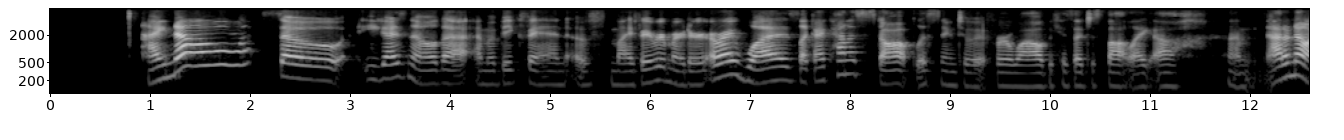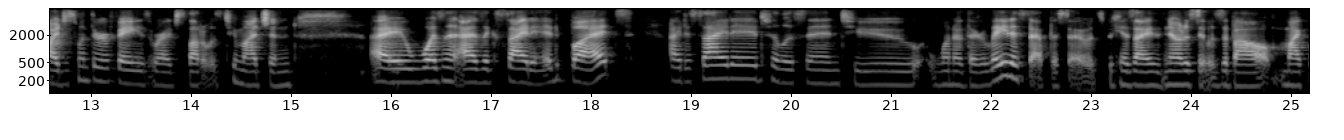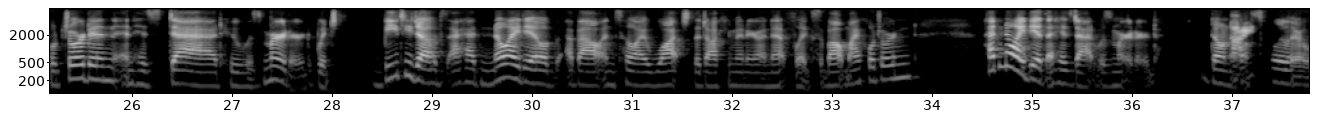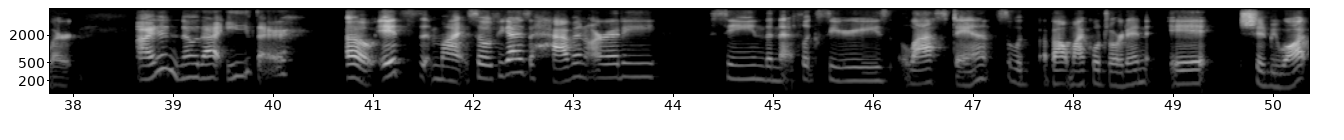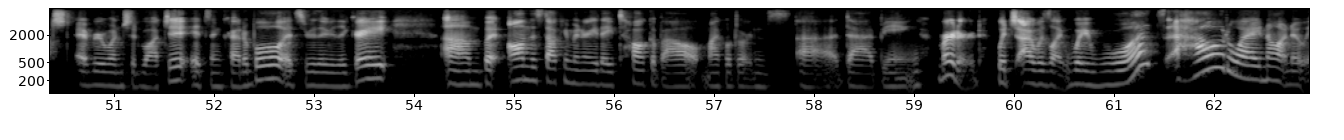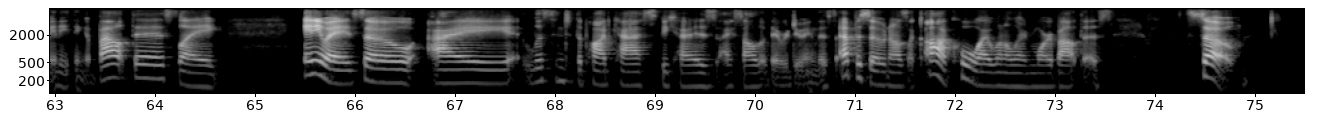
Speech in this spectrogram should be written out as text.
I know. So, you guys know that I'm a big fan of My Favorite Murder, or I was. Like, I kind of stopped listening to it for a while because I just thought, like, ugh, um, I don't know. I just went through a phase where I just thought it was too much and I wasn't as excited. But I decided to listen to one of their latest episodes because I noticed it was about Michael Jordan and his dad who was murdered, which BT dubs I had no idea about until I watched the documentary on Netflix about Michael Jordan. Had no idea that his dad was murdered. Don't know. I, Spoiler alert. I didn't know that either. Oh, it's my so if you guys haven't already seen the Netflix series Last Dance with about Michael Jordan, it should be watched. Everyone should watch it. It's incredible. It's really really great. Um, but on this documentary, they talk about Michael Jordan's uh, dad being murdered, which I was like, wait, what? How do I not know anything about this? Like, anyway, so I listened to the podcast because I saw that they were doing this episode, and I was like, ah, cool, I want to learn more about this. So,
